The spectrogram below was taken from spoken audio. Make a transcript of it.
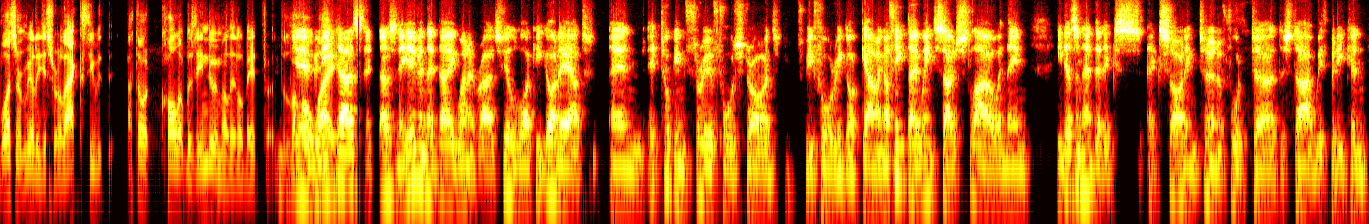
wasn't really just relaxed. He was, I thought Collett was into him a little bit for the yeah, whole way. he does that, doesn't he? Even the day one at Rosehill, like he got out and it took him three or four strides before he got going. I think they went so slow and then he doesn't have that ex- exciting turn of foot uh, to start with, but he can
